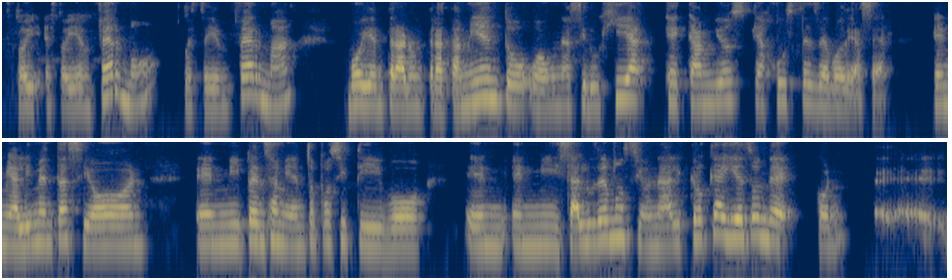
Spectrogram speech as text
estoy, estoy enfermo o estoy enferma, voy a entrar a un tratamiento o a una cirugía, ¿qué cambios, qué ajustes debo de hacer? En mi alimentación, en mi pensamiento positivo, en, en mi salud emocional. Creo que ahí es donde con, eh,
